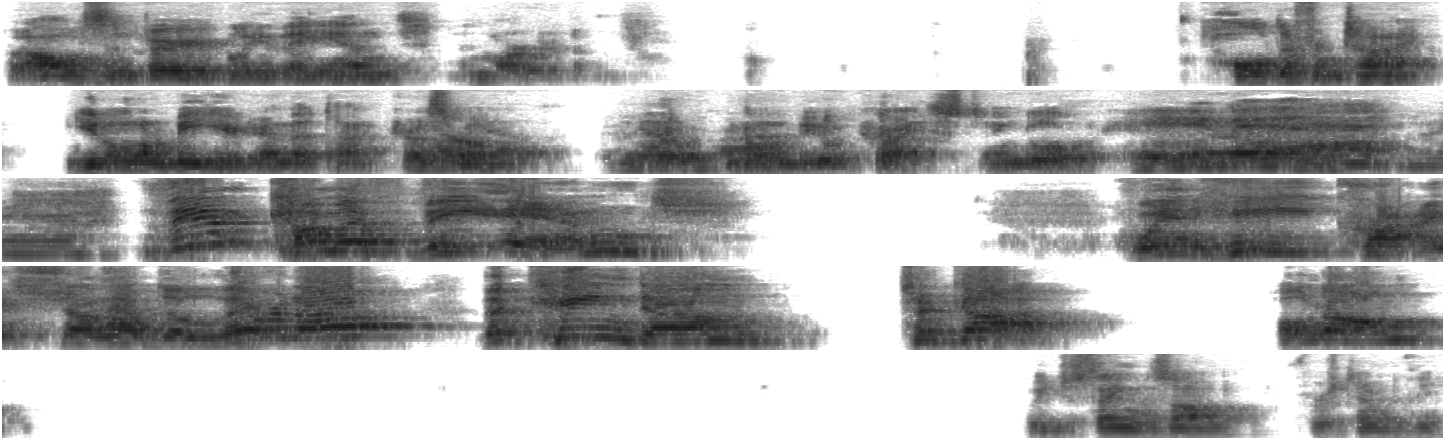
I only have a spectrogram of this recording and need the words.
but almost invariably they end in martyrdom. Whole different time. You don't want to be here during that time. Trust me. No. No. You want to be with Christ in glory. Amen. Amen. Then cometh the end when he, Christ, shall have delivered up the kingdom to God. Hold on. We just sang the song, First Timothy.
